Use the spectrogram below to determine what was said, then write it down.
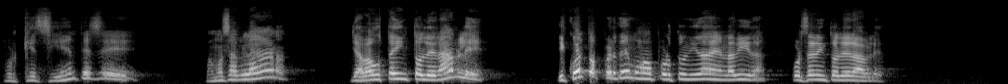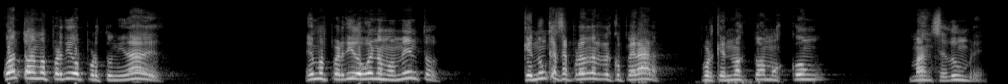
Porque siéntese. Vamos a hablar. Ya va usted intolerable. ¿Y cuántos perdemos oportunidades en la vida por ser intolerables? ¿Cuántos hemos perdido oportunidades? Hemos perdido buenos momentos que nunca se pueden recuperar porque no actuamos con mansedumbre.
